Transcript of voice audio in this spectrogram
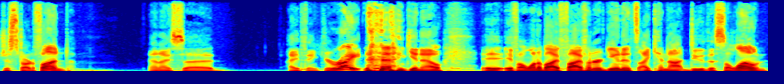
just start a fund. And I said, I think you're right. you know, if I want to buy 500 units, I cannot do this alone.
